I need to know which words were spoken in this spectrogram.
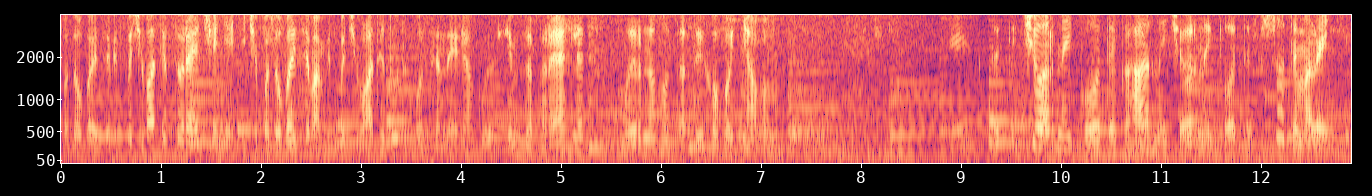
подобається відпочивати в Туреччині і чи подобається вам відпочивати тут восени. Дякую всім за перегляд, мирного та тихого дня вам. Такий чорний котик, гарний чорний котик. Що ти маленький?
